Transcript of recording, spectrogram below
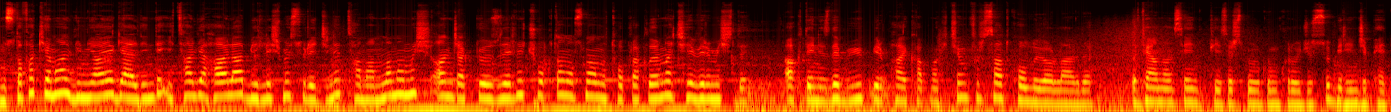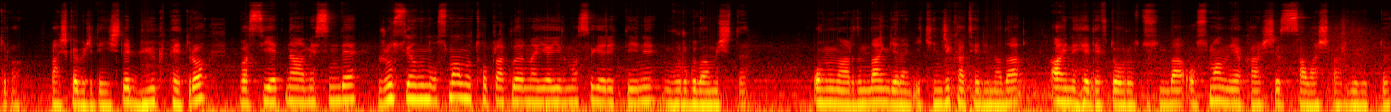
Mustafa Kemal dünyaya geldiğinde İtalya hala birleşme sürecini tamamlamamış ancak gözlerini çoktan Osmanlı topraklarına çevirmişti. Akdeniz'de büyük bir pay kapmak için fırsat kolluyorlardı. Öte yandan St. Petersburg'un kurucusu 1. Pedro, başka bir deyişle Büyük Pedro, vasiyetnamesinde Rusya'nın Osmanlı topraklarına yayılması gerektiğini vurgulamıştı. Onun ardından gelen 2. Katerina da aynı hedef doğrultusunda Osmanlı'ya karşı savaşlar yürüttü.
